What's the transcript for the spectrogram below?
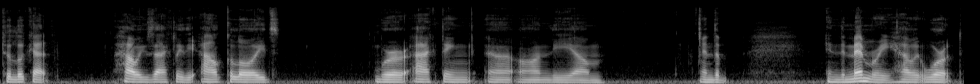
to look at how exactly the alkaloids were acting uh, on the um, and the in the memory how it worked.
